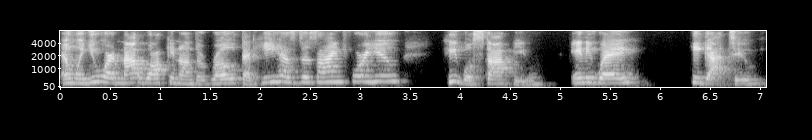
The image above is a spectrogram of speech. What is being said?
And when you are not walking on the road that he has designed for you, he will stop you. Anyway, he got to.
